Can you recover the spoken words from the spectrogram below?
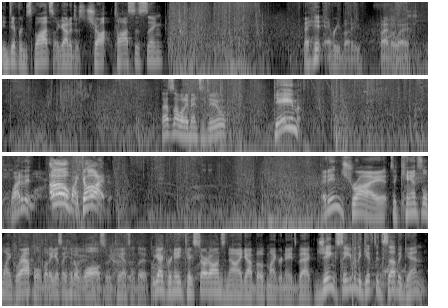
in different spots. So I gotta just shot, toss this thing. That hit everybody, by the way. That's not what I meant to do. Game! Why did it... Oh my god! I didn't try to cancel my grapple, but I guess I hit a wall, so it canceled it. We got grenade kickstart on, so now I got both my grenades back. Jinx, thank you for the gifted sub again.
